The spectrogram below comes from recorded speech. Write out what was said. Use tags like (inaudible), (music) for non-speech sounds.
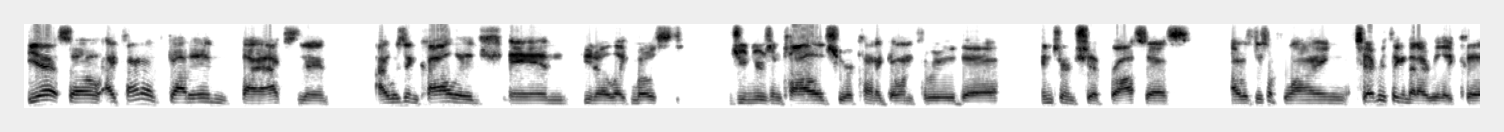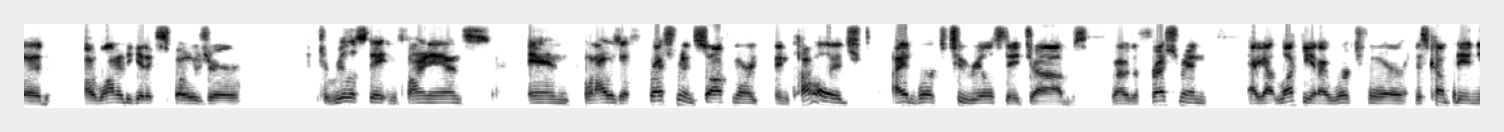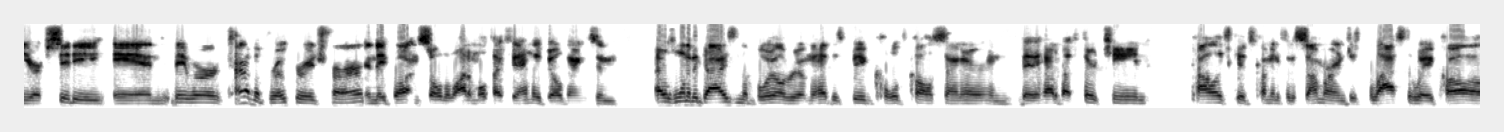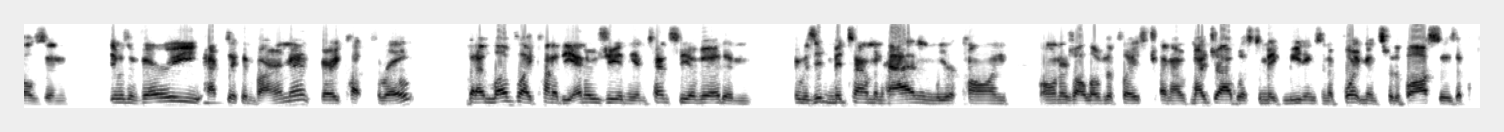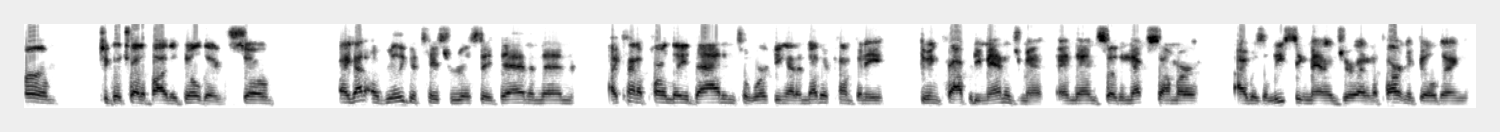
Yeah, so I kind of got in by accident. I was in college, and, you know, like most juniors in college who are kind of going through the internship process, I was just applying to everything that I really could. I wanted to get exposure to real estate and finance. And when I was a freshman and sophomore in college, I had worked two real estate jobs. When I was a freshman, I got lucky and I worked for this company in New York City and they were kind of a brokerage firm and they bought and sold a lot of multifamily buildings. And I was one of the guys in the boil room. They had this big cold call center and they had about 13 college kids come in for the summer and just blast away calls. And it was a very hectic environment, very cutthroat. But I loved like kind of the energy and the intensity of it. And it was in Midtown Manhattan, and we were calling owners all over the place. And I, my job was to make meetings and appointments for the bosses at the firm to go try to buy the building. So I got a really good taste for real estate then. And then I kind of parlayed that into working at another company doing property management. And then so the next summer, I was a leasing manager at an apartment building.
